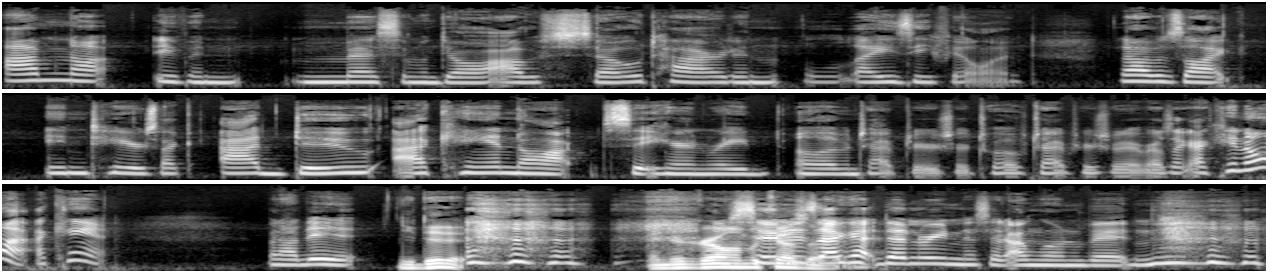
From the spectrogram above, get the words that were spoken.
I'm not even messing with y'all. I was so tired and lazy feeling that I was like in tears. Like I do. I cannot sit here and read eleven chapters or twelve chapters or whatever. I was like, I cannot. I can't. But I did it. You did it. and you're growing as soon because as I got done reading, I said, I'm going to bed.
